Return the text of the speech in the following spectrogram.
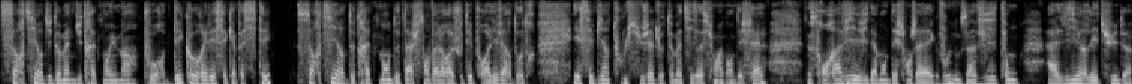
sortir du domaine du traitement humain pour décorréler ses capacités, sortir de traitement de tâches sans valeur ajoutée pour aller vers d'autres. Et c'est bien tout le sujet de l'automatisation à grande échelle. Nous serons ravis évidemment d'échanger avec vous. Nous invitons à lire l'étude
